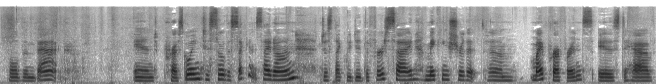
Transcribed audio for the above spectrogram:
fold them back, and press. Going to sew the second side on, just like we did the first side, making sure that um, my preference is to have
